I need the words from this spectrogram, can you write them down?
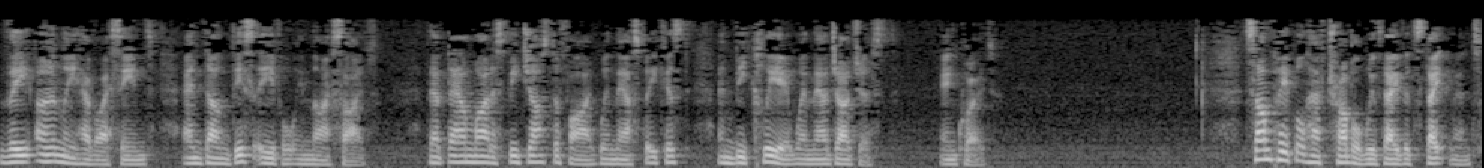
thee only have I sinned, and done this evil in thy sight, that thou mightest be justified when thou speakest, and be clear when thou judgest. Some people have trouble with David's statement,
